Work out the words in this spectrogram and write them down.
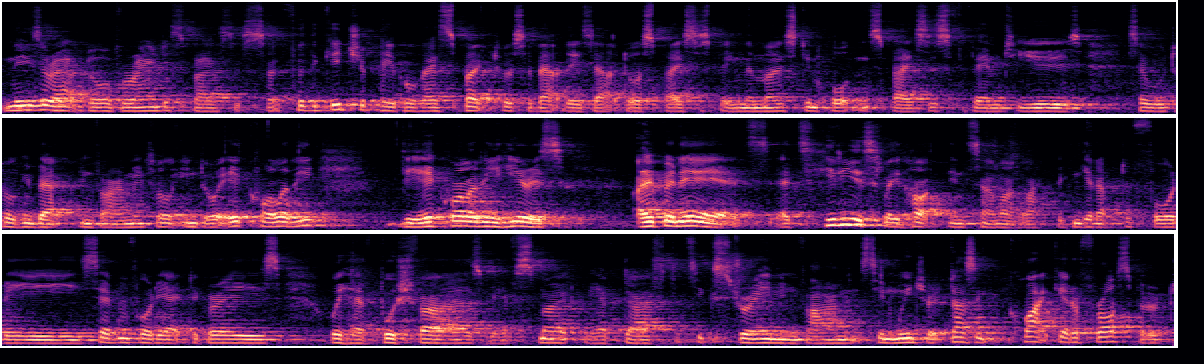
And these are outdoor veranda spaces. So for the Gidja people, they spoke to us about these outdoor spaces being the most important spaces for them to use. So we're talking about environmental indoor air quality. The air quality here is open air. It's, it's hideously hot in summer. Like we can get up to 47, 48 degrees. We have bushfires, we have smoke, we have dust. It's extreme environments. In winter, it doesn't quite get a frost, but it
